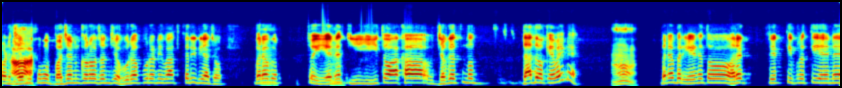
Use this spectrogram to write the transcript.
પણ. જેનું તમે ભજન કરો છો ને જે હુરાપુરાની વાત કરી રહ્યા છો બરાબર? તો એને. ઈ તો આખા જગતનો દાદો કહેવાય ને? બરાબર? એને તો હરેક વ્યક્તિ પ્રત્યે એને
